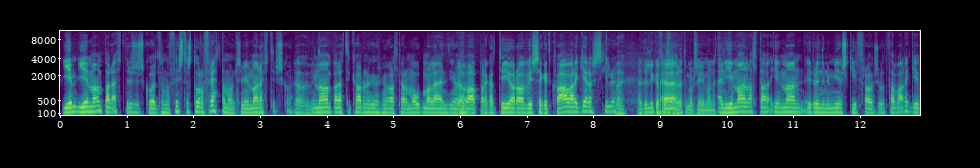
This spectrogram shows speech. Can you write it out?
Ég, ég man bara eftir þessu sko, þetta er svona fyrsta stóra fréttamál sem ég man eftir sko. Já, Ég man bara eftir Kárunvík sem var alltaf að vera mótmála en ég Já. var bara eitthvað tíu ára og vissi ekkert hvað var að gera þetta er líka fyrsta Eh, fréttamál sem ég man eftir en ég man alltaf, ég man í rauninni mjög skýrt frá þessu og það var ekki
